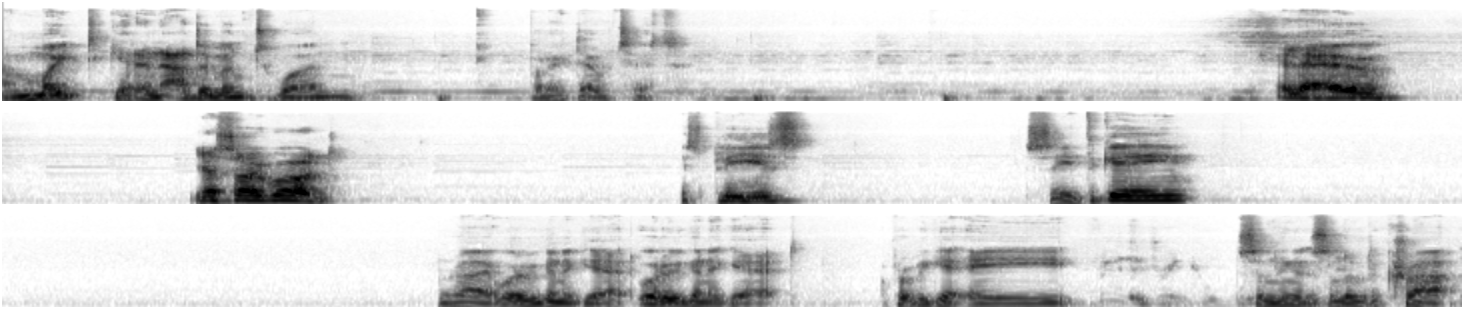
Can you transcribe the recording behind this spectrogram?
I might get an adamant one, but I doubt it. Hello. Yes, I would. Yes, please. Save the game. Right, what are we going to get? What are we going to get? I'll probably get a something that's a load of crap.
